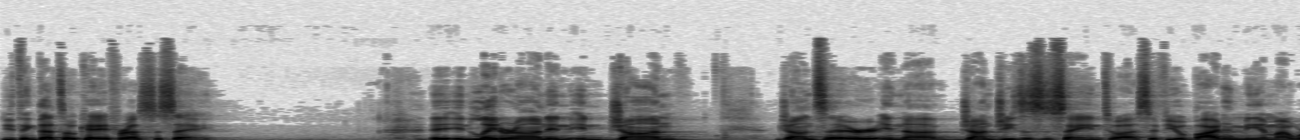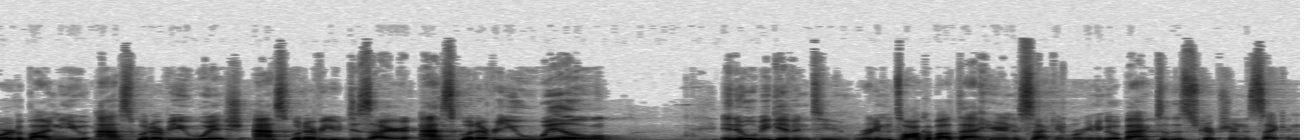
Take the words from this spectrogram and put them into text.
Do you think that's okay for us to say? In, later on in, in John John or in uh, John, Jesus is saying to us, if you abide in me and my word abide in you, ask whatever you wish, ask whatever you desire, ask whatever you will, and it will be given to you. We're going to talk about that here in a second. We're going to go back to the scripture in a second.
